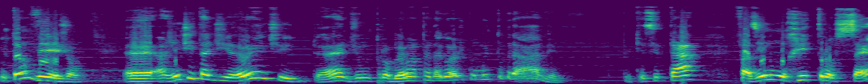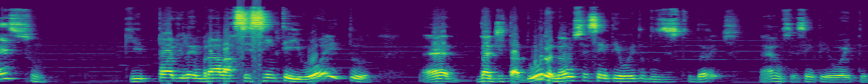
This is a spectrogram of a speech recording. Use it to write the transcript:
Então vejam, é, a gente está diante é, de um problema pedagógico muito grave, porque se está fazendo um retrocesso que pode lembrar lá 68, é, da ditadura, não o 68 dos estudantes, né, o 68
